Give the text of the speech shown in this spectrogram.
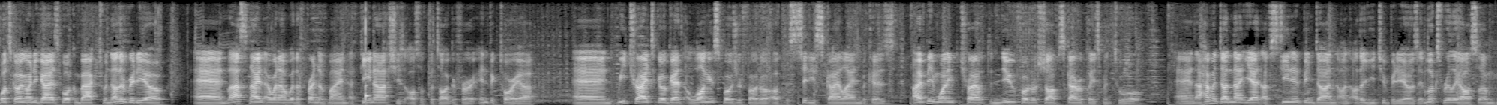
what's going on you guys? Welcome back to another video. And last night I went out with a friend of mine, Athena. She's also a photographer in Victoria. And we tried to go get a long exposure photo of the city skyline because I've been wanting to try out the new Photoshop sky replacement tool. And I haven't done that yet. I've seen it being done on other YouTube videos. It looks really awesome.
